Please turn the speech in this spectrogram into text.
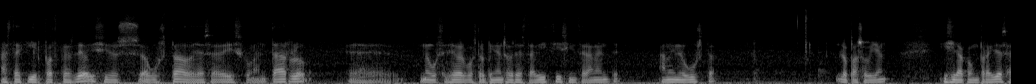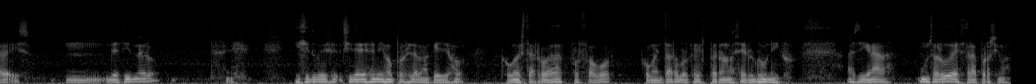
hasta aquí el podcast de hoy. Si os ha gustado, ya sabéis, comentarlo. Eh, me gustaría saber vuestra opinión sobre esta bici, sinceramente. A mí me gusta. Lo paso bien. Y si la compráis, ya sabéis, mmm, decídmelo. y si, si tenéis el mismo problema que yo con estas ruedas, por favor, comentarlo porque espero no ser el único. Así que nada, un saludo y hasta la próxima.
